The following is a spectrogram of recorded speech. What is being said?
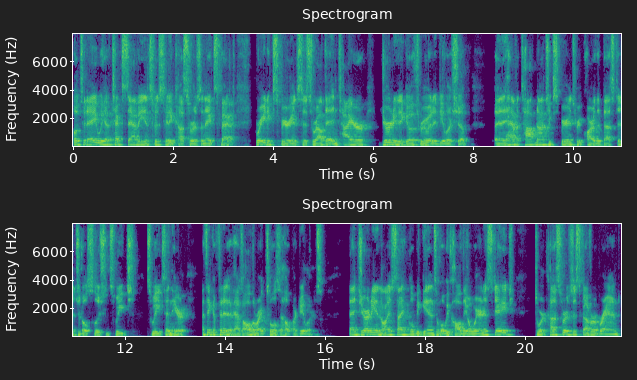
Well, today we have tech savvy and sophisticated customers, and they expect great experiences throughout the entire journey they go through at a dealership. And have a top notch experience, require the best digital solution suites. Suites. And here, I think Affinitiv has all the right tools to help our dealers. That journey in the life cycle begins at what we call the awareness stage, to where customers discover a brand.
